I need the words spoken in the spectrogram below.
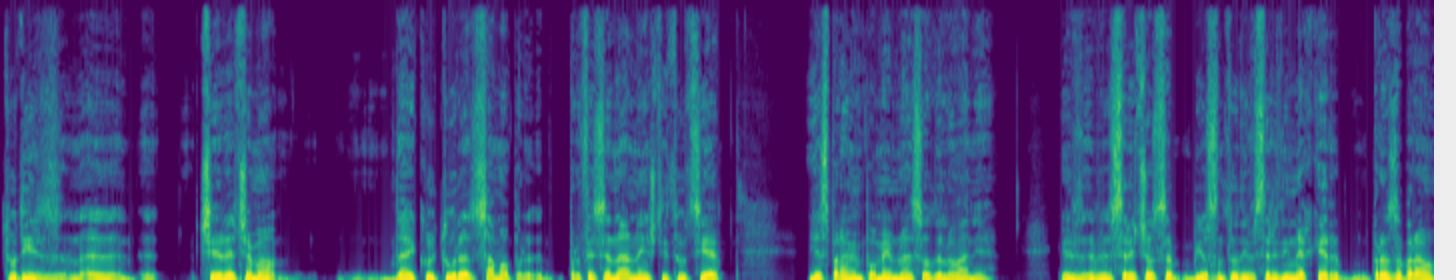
Tudi, eh, če rečemo, da je kultura samo profesionalne inštitucije, jaz pravim, pomembno je sodelovanje. Srečo sem, bil sem tudi v sredinah, ker pravzaprav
